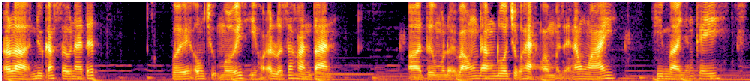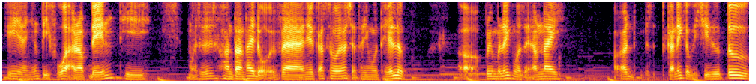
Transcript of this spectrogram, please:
đó là Newcastle United. Với ông chủ mới thì họ đã lột xác hoàn toàn. À, từ một đội bóng đang đua trụ hạng vào mùa giải năm ngoái khi mà những cái khi ờ, những tỷ phú Ả Rập đến thì mọi thứ hoàn toàn thay đổi và Newcastle đã trở thành một thế lực ở Premier League mùa giải năm nay. Họ đã cán đích ở vị trí thứ tư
